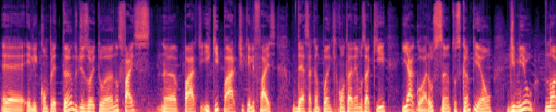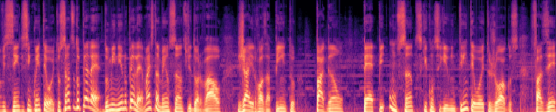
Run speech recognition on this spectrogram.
é, ele completando 18 anos, faz ah, parte. E que parte que ele faz dessa campanha que contaremos aqui e agora. O Santos campeão de 1958. O Santos do Pelé, do menino Pelé, mas também o Santos de Dorval, Jair Rosa Pinto, Pagão, Pepe, um Santos que conseguiu em 38 jogos fazer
